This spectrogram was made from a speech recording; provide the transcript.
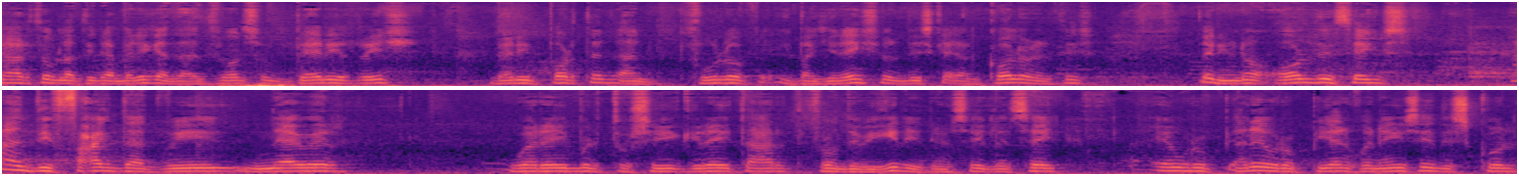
art of Latin America that's also very rich, very important, and full of imagination, this kind of color and this. Then you know all the things, and the fact that we never were able to see great art from the beginning. You see, let's say, Europe, an European when he's in the school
